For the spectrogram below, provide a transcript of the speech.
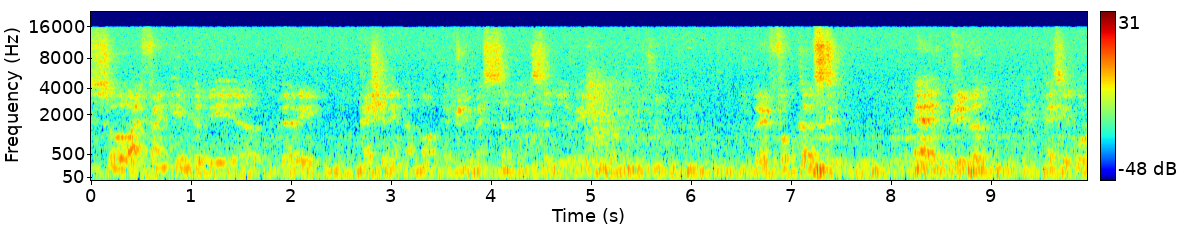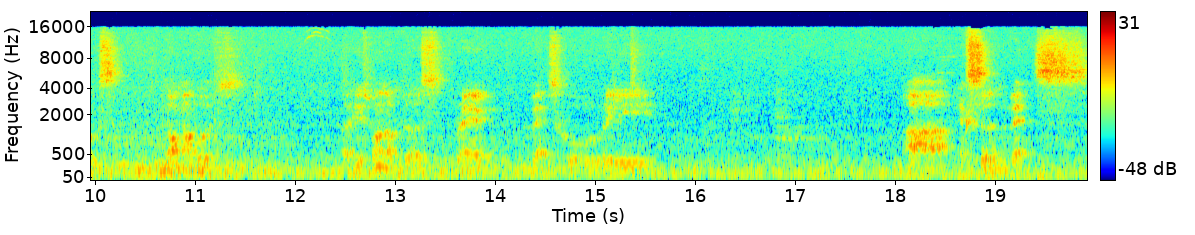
So I find him to be uh, very passionate about veterinary medicine and surgery. Very focused and driven as he works long hours. Uh, he's one of those rare vets who really excellent vets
